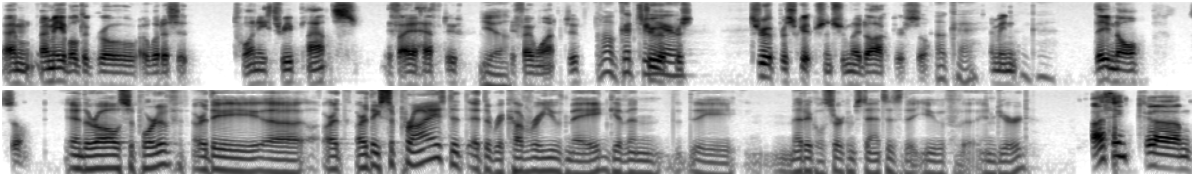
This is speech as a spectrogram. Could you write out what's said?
I'm I'm able to grow uh, what is it, twenty three plants if I have to, Yeah. if I want to, Oh, good for through a pres- through a prescription through my doctor. So okay. I mean, Okay. they know. So And they're all supportive. Are they uh, are are they surprised at, at the recovery you've made, given the medical circumstances that you've uh, endured? I think um,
